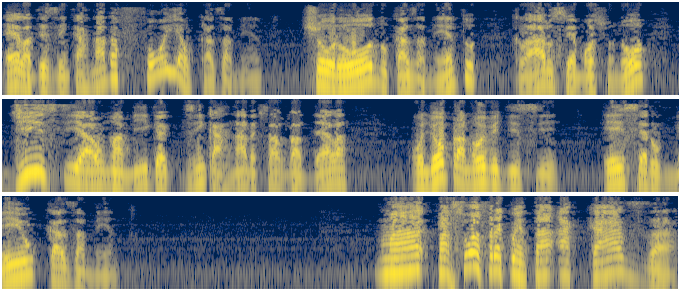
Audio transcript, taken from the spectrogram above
ela desencarnada, foi ao casamento. Chorou no casamento, claro, se emocionou. Disse a uma amiga desencarnada que estava do lado dela, olhou para a noiva e disse: Esse era o meu casamento. Mas passou a frequentar a casa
